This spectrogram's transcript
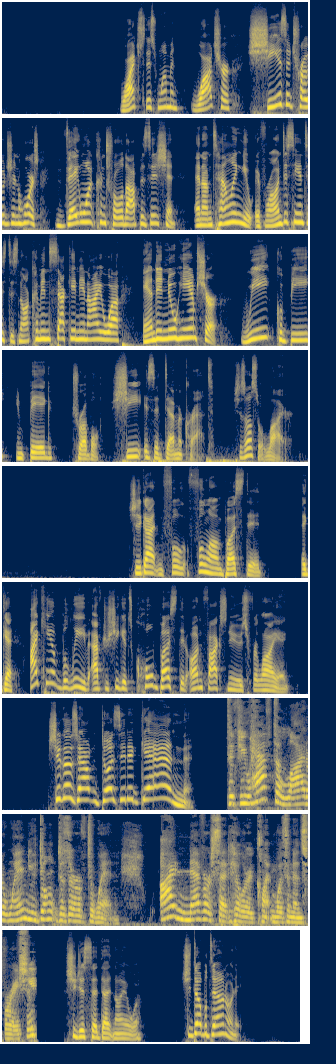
Watch this woman. Watch her. She is a Trojan horse. They want controlled opposition. And I'm telling you, if Ron DeSantis does not come in second in Iowa and in New Hampshire, we could be in big trouble. She is a Democrat. She's also a liar. She's gotten full full on busted again. I can't believe after she gets cold busted on Fox News for lying, she goes out and does it again. If you have to lie to win, you don't deserve to win. I never said Hillary Clinton was an inspiration. She just said that in Iowa. She doubled down on it.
